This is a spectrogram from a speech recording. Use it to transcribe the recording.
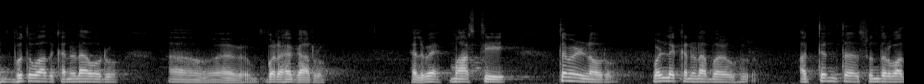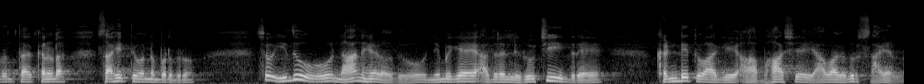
ಅದ್ಭುತವಾದ ಕನ್ನಡ ಅವರು ಬರಹಗಾರರು, ಅಲ್ವೇ? ಮಾಸ್ತಿ ತಮಿಳ್ನವರು, ಒಳ್ಳೆ ಕನ್ನಡ ಬ, ಅತ್ಯಂತ ಸುಂದರವಾದಂಥ ಕನ್ನಡ ಸಾಹಿತ್ಯವನ್ನು ಬರೆದರು. ಸೊ ಇದು ನಾನು ಹೇಳೋದು, ನಿಮಗೆ ಅದರಲ್ಲಿ ರುಚಿ ಇದ್ದರೆ ಖಂಡಿತವಾಗಿ ಆ ಭಾಷೆ ಯಾವಾಗಾದರೂ ಸಾಯಲ್ಲ.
